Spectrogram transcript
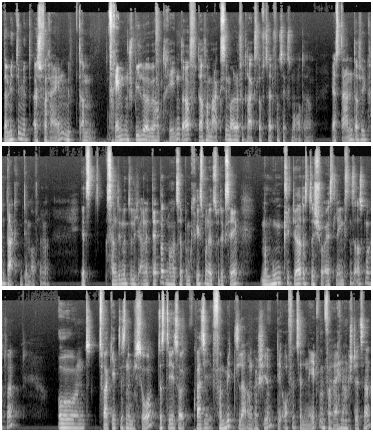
Damit ich mit, als Verein mit einem fremden Spieler überhaupt reden darf, darf er maximal eine Vertragslaufzeit von sechs Monate haben. Erst dann darf ich Kontakt mit dem aufnehmen. Jetzt sind die natürlich auch nicht deppert, man hat es ja beim Christmann jetzt wieder gesehen, man munkelt ja, dass das schon erst längstens ausgemacht war. Und zwar geht es nämlich so, dass die so quasi Vermittler engagieren, die offiziell nicht beim Verein angestellt sind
